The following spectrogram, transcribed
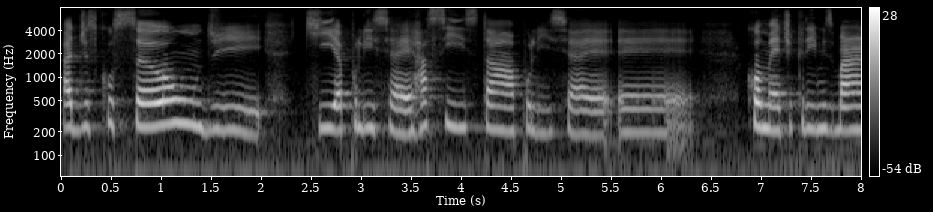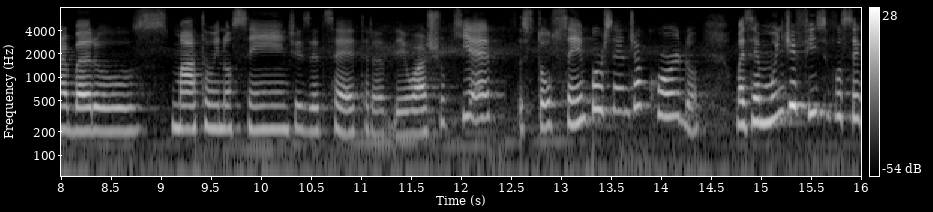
a discussão de que a polícia é racista, a polícia é- é comete crimes bárbaros, matam inocentes, etc. Eu acho que é. Estou 100% de acordo. Mas é muito difícil você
